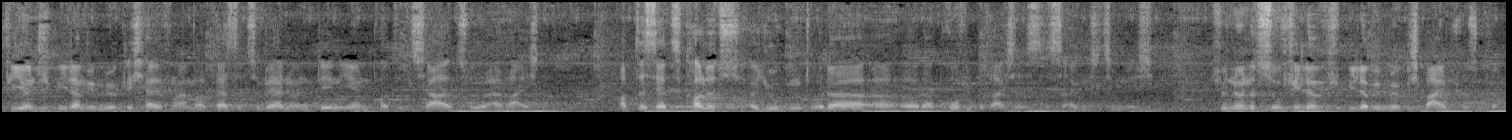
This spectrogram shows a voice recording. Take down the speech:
vielen Spielern wie möglich helfen, einfach besser zu werden und denen ihren Potenzial zu erreichen. Ob das jetzt College, äh, Jugend oder, äh, oder Profibereich ist, ist eigentlich ziemlich. Ich will nur so viele Spieler wie möglich beeinflussen können.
